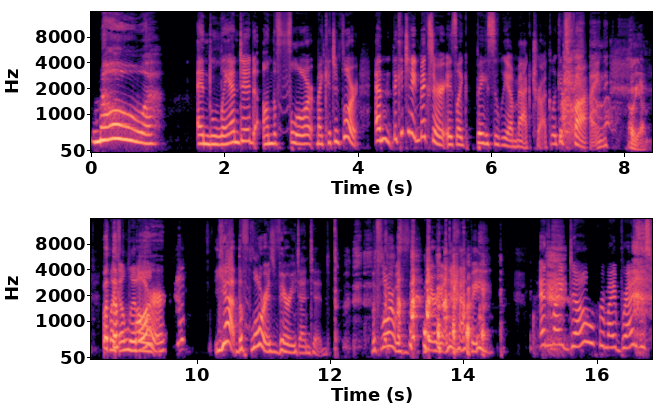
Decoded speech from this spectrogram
No. and landed on the floor, my kitchen floor. And the KitchenAid mixer is like basically a Mack truck. Like it's fine. Oh yeah. But Like the a little- floor. Yeah, the floor is very dented. The floor was very unhappy. And my dough for my bread was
